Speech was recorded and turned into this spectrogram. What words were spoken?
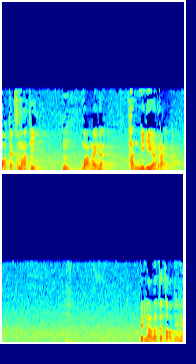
ออกจากสมาธิว่าไงนะ ท่านมีดีอะไร เป็นเราเราจะตอบยังไง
